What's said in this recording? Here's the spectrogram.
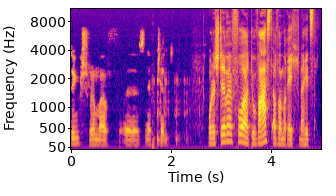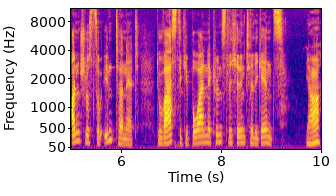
Ding geschrieben, auf äh, Snapchat. Oder stell dir mal vor, du warst auf einem Rechner, jetzt Anschluss zum Internet. Du warst die geborene künstliche Intelligenz. Ja.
